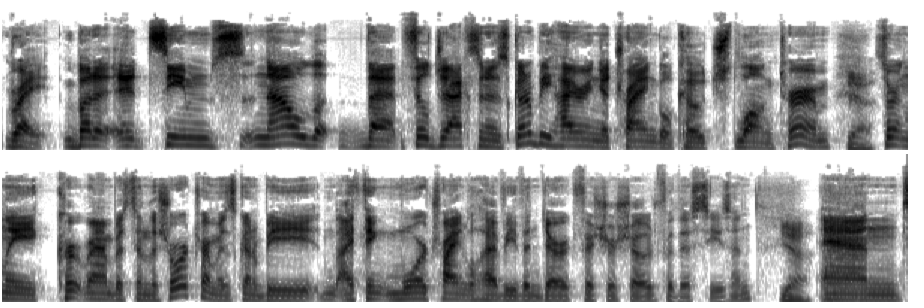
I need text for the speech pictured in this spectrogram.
Right, but it, seems now that Phil Jackson is going to be hiring a triangle coach long term. Yeah. Certainly, Kurt Rambis in the short term is going to be, I think, more triangle heavy than Derek Fisher showed for this season. Yeah. And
